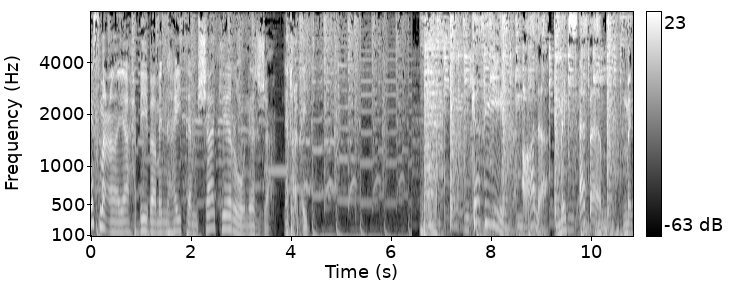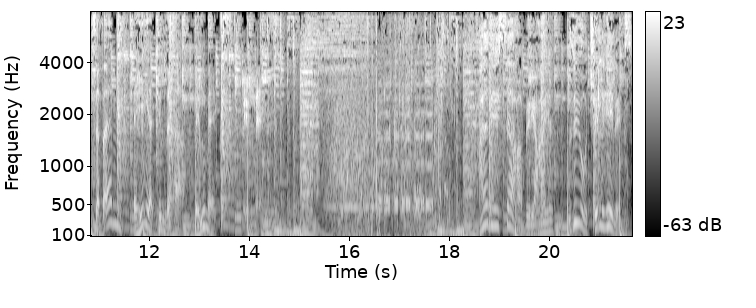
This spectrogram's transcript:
نسمع يا حبيبة من هيثم شاكر ونرجع. لا تروح بعيد. كافيين على Mix FM Mix FM هي كلها بال mix. هذه الساعة برعاية زيوت Shell Helix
